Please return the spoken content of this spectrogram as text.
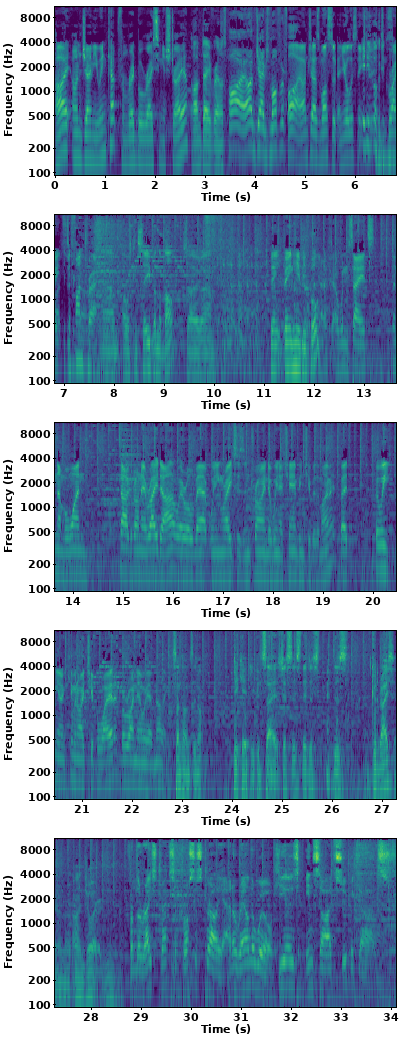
Hi, I'm Jamie Whincup from Red Bull Racing Australia. I'm Dave Reynolds. Hi, I'm James Moffat. Hi, I'm Chaz Mostert, and you're listening It to is, look, it's a Inside great, it's a fun track. Um, I was conceived on the Bolt, so um, been, been here before. I wouldn't say it's the number one target on our radar. We're all about winning races and trying to win a championship at the moment. But but we, you know, Kim and I chip away at it. But right now we have nothing. sometimes they're not dickheads, you could say. It's just it's, they're just there's good racing, and I enjoy it. From the racetracks across Australia and around the world, here's Inside Supercars.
